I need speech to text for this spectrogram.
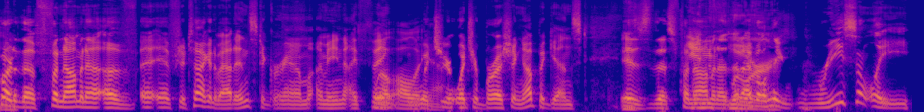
part of the phenomena of uh, if you're talking about Instagram. I mean, I think all- what you're what you're brushing up against Is is this phenomena that I've only recently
